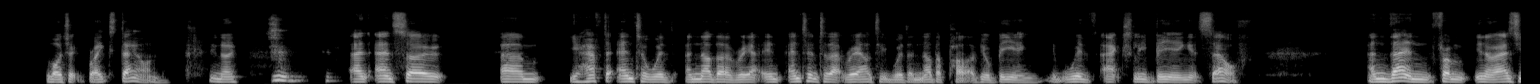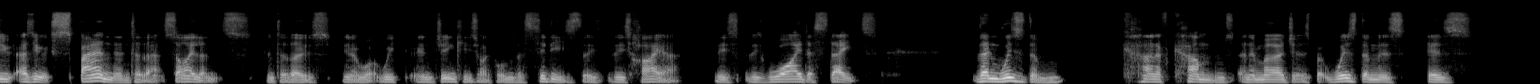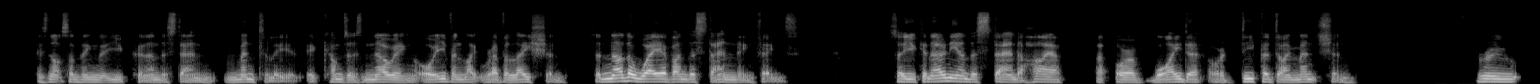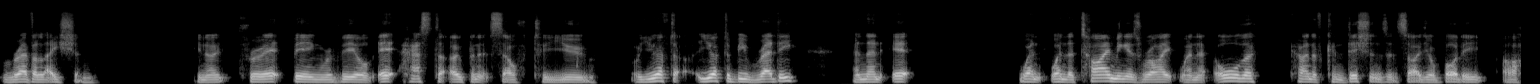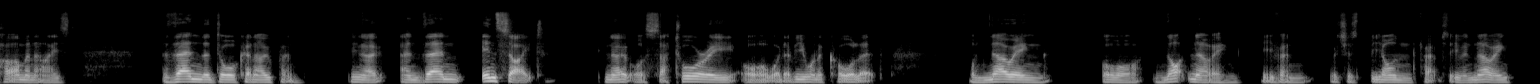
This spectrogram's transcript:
logic breaks down you know and and so um, you have to enter with another rea- enter into that reality with another part of your being with actually being itself. And then from you know as you as you expand into that silence into those you know what we in Gene Keys i call them the siddhis, these, these higher these these wider states then wisdom kind of comes and emerges. But wisdom is is is not something that you can understand mentally. It, it comes as knowing or even like revelation. It's another way of understanding things. So you can only understand a higher uh, or a wider or a deeper dimension through revelation. You know through it being revealed it has to open itself to you. Or you have to you have to be ready and then it when when the timing is right, when all the kind of conditions inside your body are harmonized, then the door can open, you know, and then insight, you know, or satori or whatever you want to call it, or knowing or not knowing even, which is beyond perhaps even knowing,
